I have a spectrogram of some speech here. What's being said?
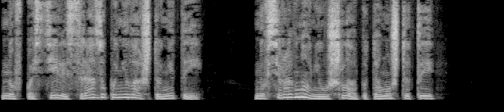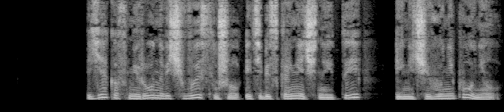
но в постели сразу поняла, что не ты. Но все равно не ушла, потому что ты...» Яков Миронович выслушал эти бесконечные «ты» и ничего не понял.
